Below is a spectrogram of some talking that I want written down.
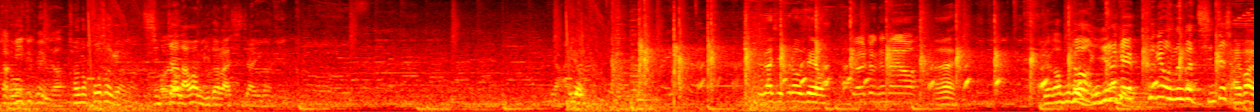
자, B 득표입니다. 저는 호석이 형이야. 진짜 나만 믿어라, 진짜 이건. 다시 들어오세요. 결정됐나요? 에. 내가 보기 형, 이렇게 크게 웃는 거 진짜 잘 봐요.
